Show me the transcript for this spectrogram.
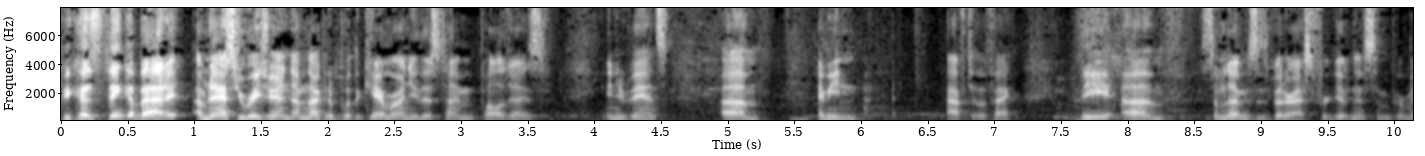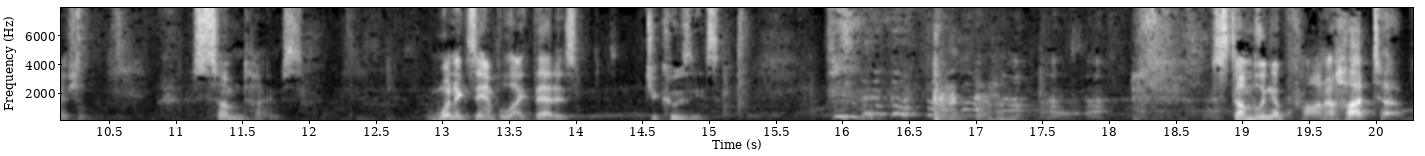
Because think about it. I'm going to ask you to raise your hand. I'm not going to put the camera on you this time. Apologize in advance. Um, I mean, after the fact. The um, sometimes it's better ask forgiveness and permission. Sometimes. One example like that is jacuzzis. Stumbling upon a hot tub.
